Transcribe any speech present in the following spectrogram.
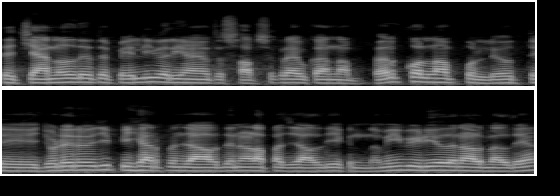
ਤੇ ਚੈਨਲ ਦੇ ਉੱਤੇ ਪਹਿਲੀ ਵਾਰੀ ਆਏ ਹੋ ਤੇ ਸਬਸਕ੍ਰਾਈਬ ਕਰਨਾ ਬਿਲਕੁਲ ਨਾ ਭੁੱਲਿਓ ਤੇ ਜੁੜੇ ਰਹੋ ਜੀ ਪੀਆਰ ਪੰਜਾਬ ਦੇ ਨਾਲ। ਆਪਾਂ ਜਲਦੀ ਇੱਕ ਨਵੀਂ ਵੀਡੀਓ ਦੇ ਨਾਲ ਮਿਲਦੇ ਹਾਂ।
